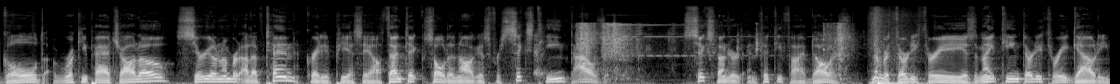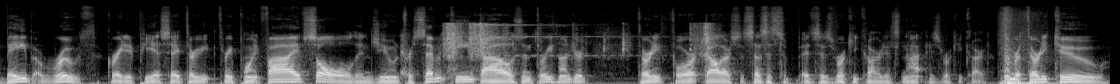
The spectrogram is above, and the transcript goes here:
Gold Rookie Patch Auto, serial numbered out of 10, graded PSA Authentic, sold in August for $16,655. Number 33 is a 1933 Goudey Babe Ruth, graded PSA 3, 3.5, sold in June for $17,334. It says it's, it's his rookie card. It's not his rookie card. Number 32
